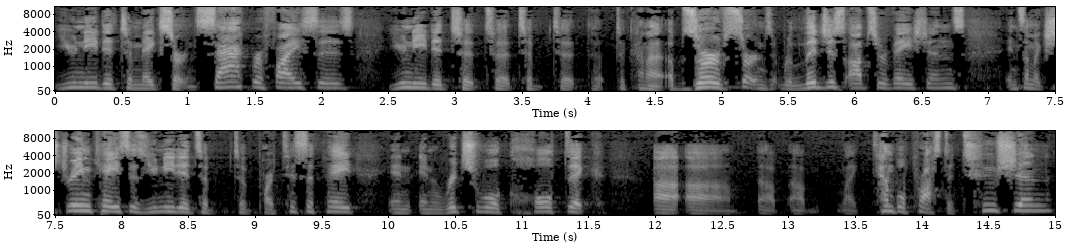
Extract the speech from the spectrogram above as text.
you needed to make certain sacrifices. You needed to, to, to, to, to kind of observe certain religious observations. In some extreme cases, you needed to, to participate in, in ritual cultic, uh, uh, uh, uh like temple prostitution,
